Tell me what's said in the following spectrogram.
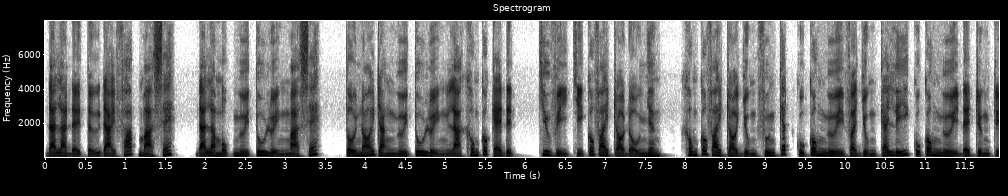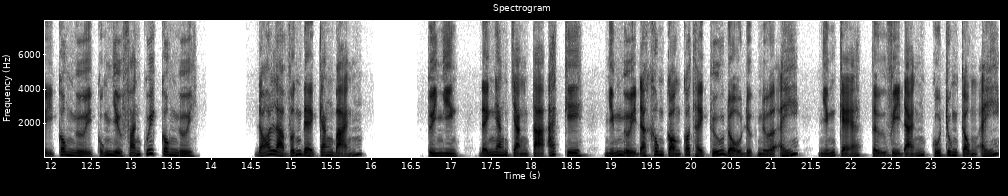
đã là đệ tử Đại Pháp mà xét, đã là một người tu luyện mà xét, tôi nói rằng người tu luyện là không có kẻ địch, chư vị chỉ có vai trò độ nhân, không có vai trò dùng phương cách của con người và dùng cái lý của con người để trừng trị con người cũng như phán quyết con người. Đó là vấn đề căn bản. Tuy nhiên, để ngăn chặn tà ác kia, những người đã không còn có thể cứu độ được nữa ấy, những kẻ tử vì đảng của Trung Cộng ấy,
